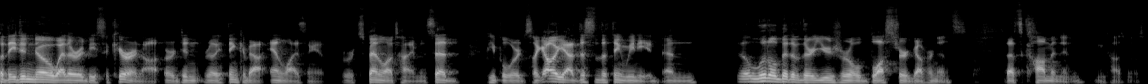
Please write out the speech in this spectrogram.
but they didn't know whether it'd be secure or not, or didn't really think about analyzing it or spend a lot of time. Instead, people were just like, oh, yeah, this is the thing we need. And a little bit of their usual bluster governance that's common in, in Cosmos.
